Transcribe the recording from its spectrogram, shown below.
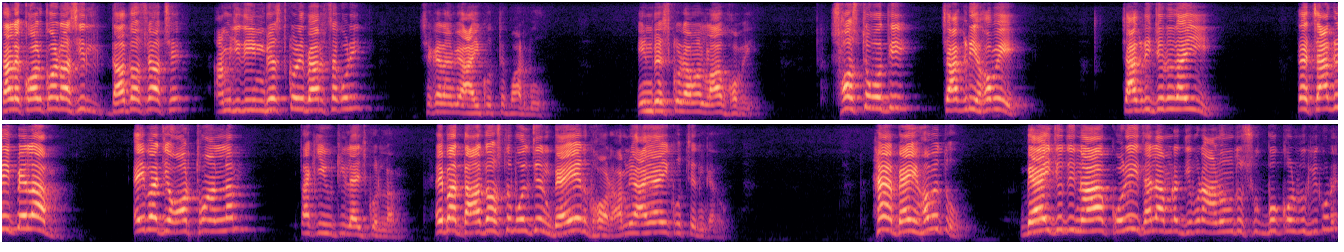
তাহলে কর্কট রাশির দ্বাদশে আছে, আমি যদি ইনভেস্ট করে ব্যবসা করি, সেখানে আমি আয় করতে পারব। ইনভেস্ট করে আমার লাভ হবে। ষষ্ঠপতি চাকরি হবে। চাকরির জন্য দায়ী। তা চাকরি পেলাম। এইবার যে অর্থ আনলাম, তাকে ইউটিলাইজ করলাম। এবার দ্বাদশ তো বলছেন, ব্যয়ের ঘর। আপনি আয় আয় করছেন কেন? হ্যাঁ ব্যয় হবে তো। ব্যয় যদি না করি, তাহলে আমরা জীবনে আনন্দ, সুখ ভোগ করব কী করে?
